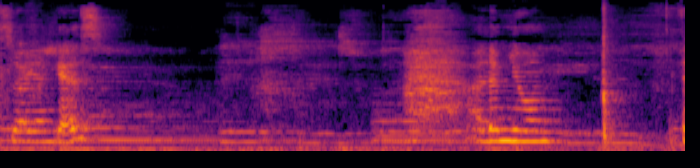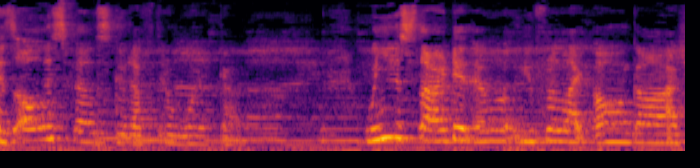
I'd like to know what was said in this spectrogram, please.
So, ayan guys. Alam nyo, it always feels good after workout. When you start it, you feel like, oh my gosh,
